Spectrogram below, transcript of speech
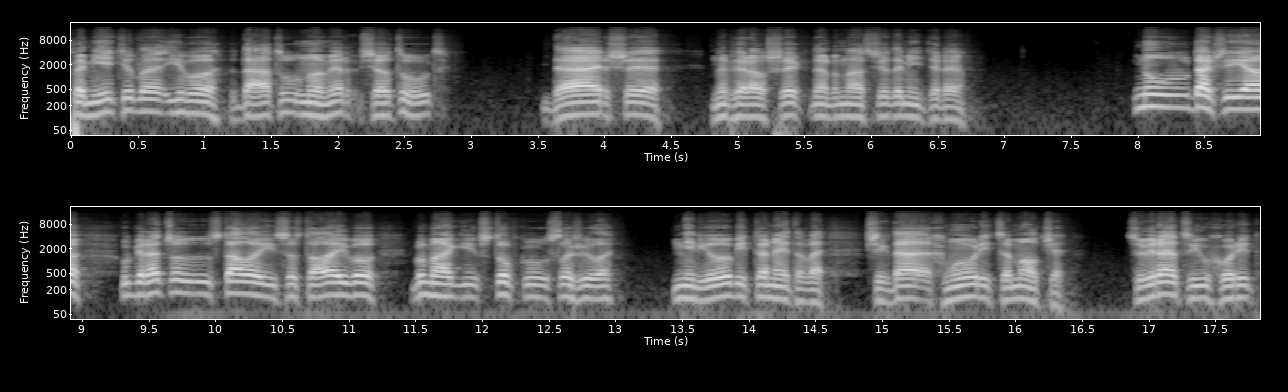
пометила его дату, номер, все тут. Дальше, напирал Шекнер на осведомителя. Ну, дальше я убираться стала и со стола его бумаги в стопку сложила. Не любит он этого, всегда хмурится молча. Собирается и уходит,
